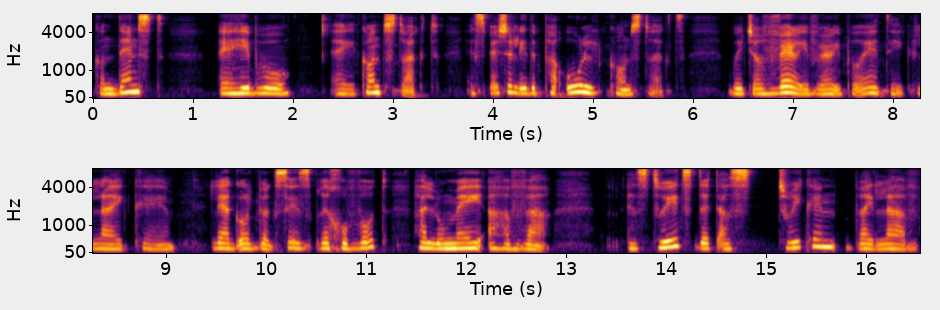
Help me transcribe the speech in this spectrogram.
condensed a hebrew a construct especially the paul constructs which are very very poetic like uh, leah goldberg says rechovot halumei ahava uh, streets that are stricken by love.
